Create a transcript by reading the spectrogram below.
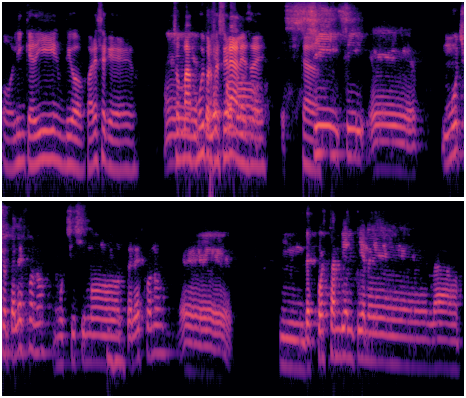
o LinkedIn? Digo, parece que son más muy profesionales ahí. Sí, sí, eh, mucho teléfono, muchísimo teléfono. Eh, mm, después también tiene la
